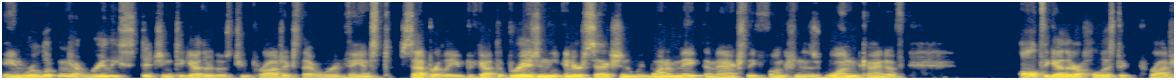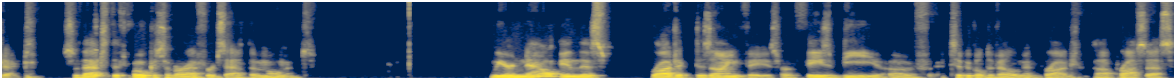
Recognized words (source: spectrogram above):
and we're looking at really stitching together those two projects that were advanced separately. We've got the bridge and the intersection, and we want to make them actually function as one kind of altogether holistic project. So that's the focus of our efforts at the moment. We are now in this project design phase or phase B of a typical development project uh, process.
